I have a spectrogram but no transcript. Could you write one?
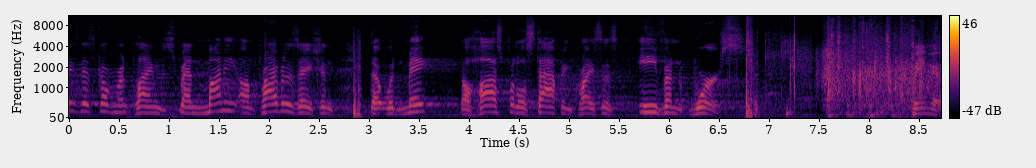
is this government planning to spend money on privatization that would make the hospital staffing crisis even worse? Premier.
